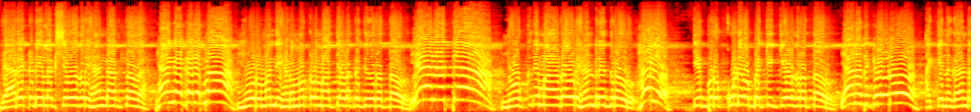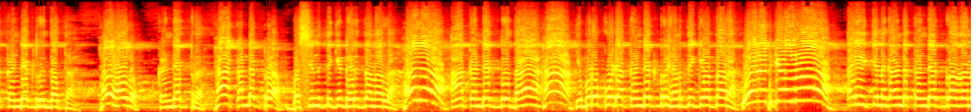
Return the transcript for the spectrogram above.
ಬ್ಯಾರೆ ಕಡೆಗೆ ಲಕ್ಷ್ಯ ಹೋದ್ರೆ ಹೆಂಗ ಆಗ್ತದ? ಹೆಂಗ ಮೂರು ಮಂದಿ ಹೆಣ್ಮಕ್ಳು ಮಾತಾಡಕತ್ತಿದ್ರತ್ತ ಅವ್ರು. ನೌಕರಿ ಮಾಡೋರು ಹೆಂಡ್ರಿದ್ರ ಅವ್ರು. ಹೌದು. ಇಬ್ರು ಕೂಡಿ ಒಬ್ಬಕ್ಕಿ ಕೇಳಿದ್ರತ್ತ ಅವ್ರು. ಅದು ಕೇಳ್ರು? ಅಕ್ಕಿನ ಗಂಡ ಕಂಡಕ್ಟರ್ ಇದ್ದತ್ತ. ಹೌದು ಹೌದು. ಕಂಡಕ್ಟರ್. ಹಾ ಕಂಡಕ್ಟರ್. ಬಸ್ಸಿನ ಟಿಕೆಟ್ ಹರಿತಾನಲ್ಲ. ಹೌದು. ಆ ಕಂಡಕ್ಟರ್ ದಾ ಹಾ. ಇಬ್ರು ಕೂಡ ಆ ಕಂಡಕ್ಟರ್ ಹೆಣತಿ ಕೇಳ್ತಾರ. ಏನಂತ ಕೇಳಿದ್ರು? ಐ ಈಕಿನ ಗಂಡ ಕಂಡಕ್ಟರ್ ಅದನ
